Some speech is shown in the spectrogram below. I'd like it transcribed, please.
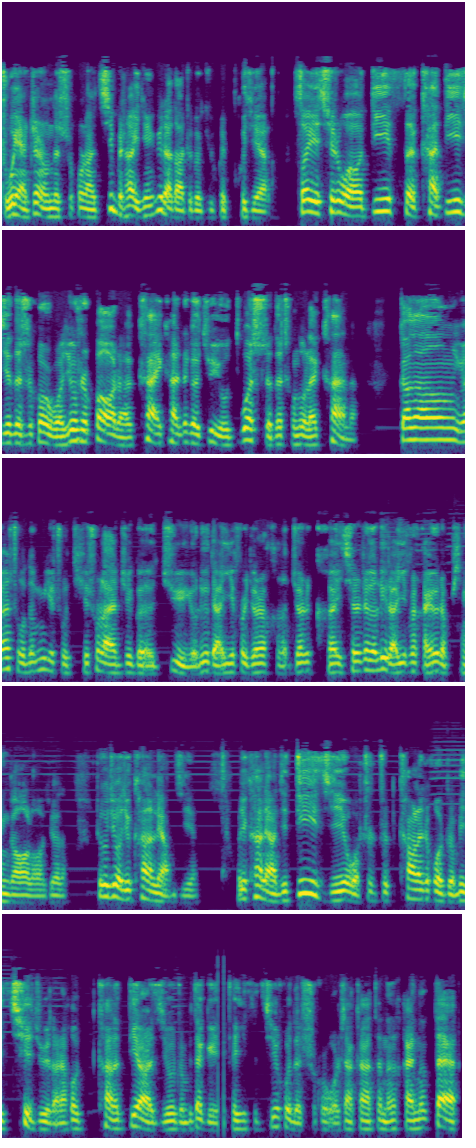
主演阵容的时候呢，基本上已经预料到这个剧会扑街了。所以其实我第一次看第一集的时候，我就是抱着看一看这个剧有多屎的程度来看的。刚刚元首的秘书提出来这个剧有六点一分，觉得很觉得可以。其实这个六点一分还有点偏高了，我觉得这个剧我就看了两集。我就看两集，第一集我是准看完了之后准备弃剧的，然后看了第二集，我准备再给他一次机会的时候，我想看看他能还能再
